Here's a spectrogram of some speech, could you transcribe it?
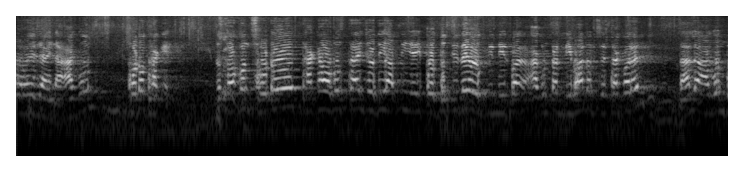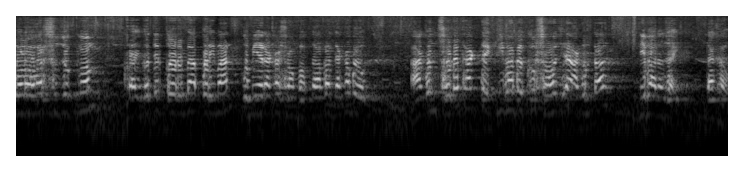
বড় হয়ে যায় না। আগুন ছোট থাকে। তখন ছোট থাকা অবস্থায় যদি আপনি এই পদ্ধতিতে অগ্নি আগুনটা নিভানোর চেষ্টা করেন, তাহলে আগুন বড় হওয়ার সুযোগ কম, ক্ষয়ক্ষতির পরিমাণ কমিয়ে রাখা সম্ভব। তো আমরা দেখাবো আগুন ছোট থাকতে কীভাবে খুব সহজে আগুনটা নিভানো যায়। দেখাও।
